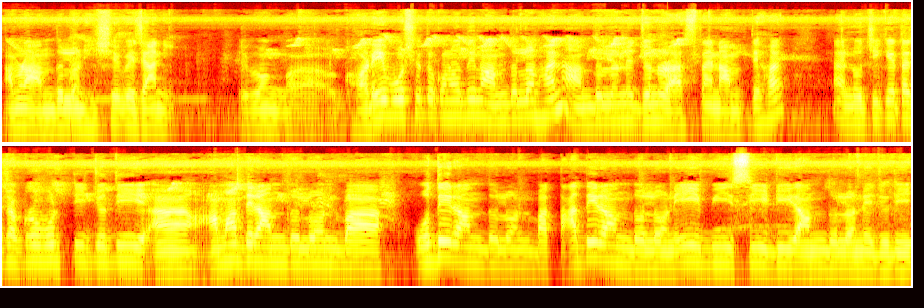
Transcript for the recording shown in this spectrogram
আমরা আন্দোলন হিসেবে জানি। এবং ঘরে বসে তো কোনোদিন আন্দোলন হয় না। আন্দোলনের জন্য রাস্তায় নামতে হয়। হ্যাঁ, নচিকেতা চক্রবর্তী যদি আমাদের আন্দোলন বা ওদের আন্দোলন বা তাদের আন্দোলন এ বি সি ডির আন্দোলনে যদি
